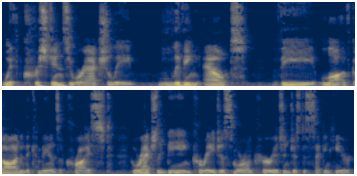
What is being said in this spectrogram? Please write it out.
with Christians who are actually living out the law of God and the commands of Christ, who are actually being courageous, more on courage in just a second here.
